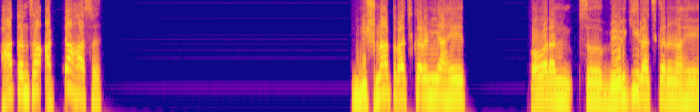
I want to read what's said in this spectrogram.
हा त्यांचा अट्टाहास आहे. निष्णात राजकारणी आहेत पवारांचं बेरकी राजकारण आहे.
